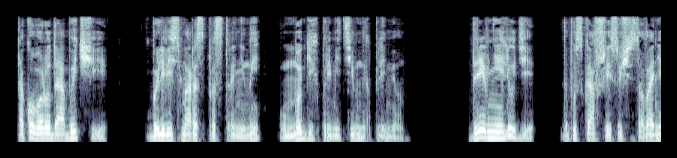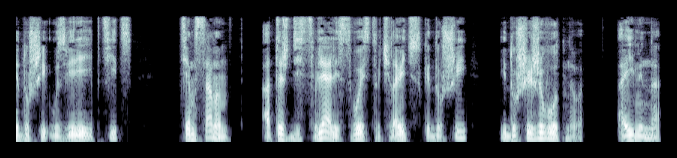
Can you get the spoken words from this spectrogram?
Такого рода обычаи были весьма распространены у многих примитивных племен. Древние люди, допускавшие существование души у зверей и птиц, тем самым отождествляли свойства человеческой души и души животного, а именно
